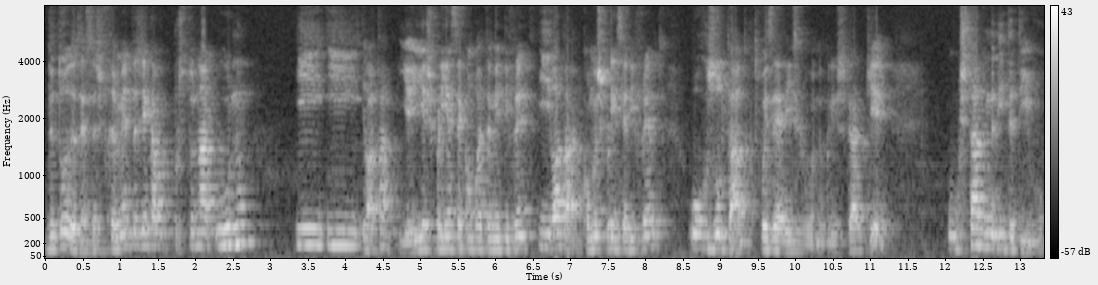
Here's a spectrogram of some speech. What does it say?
de todas essas ferramentas e acaba por se tornar uno e, e, e lá está. E aí a experiência é completamente diferente e lá está. Como a experiência é diferente, o resultado, que depois é isso que eu eu queria chegar, que é o estado meditativo,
